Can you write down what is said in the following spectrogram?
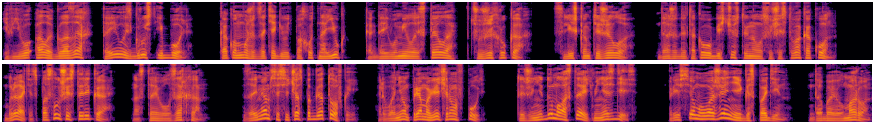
и в его алых глазах таилась грусть и боль. Как он может затягивать поход на юг, когда его милая Стелла в чужих руках? Слишком тяжело, даже для такого бесчувственного существа, как он. «Братец, послушай старика», — настаивал Зархан. «Займемся сейчас подготовкой. Рванем прямо вечером в путь. Ты же не думал оставить меня здесь?» «При всем уважении, господин», — добавил Марон.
